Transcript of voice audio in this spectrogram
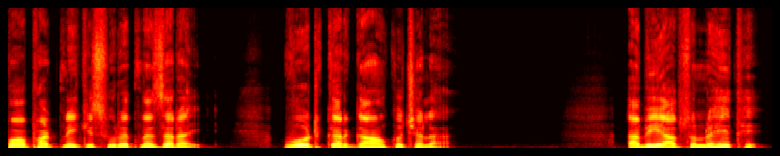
पौ फटने की सूरत नज़र आई। वो उठकर गाँव को चला। अभी आप सुन रहे थे?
